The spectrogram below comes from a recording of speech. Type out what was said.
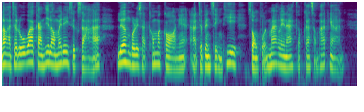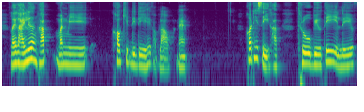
เราอาจจะรู้ว่าการที่เราไม่ได้ศึกษาเรื่องบริษัทเข้ามาก่อนเนี่ยอาจจะเป็นสิ่งที่ส่งผลมากเลยนะ กับการสัมภาษณ์งาน หลาย ๆ เรื่องครับ มันมี ข้อคิดดีๆ ให้กับเรานะข้อที่ 4 ครับ true beauty live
